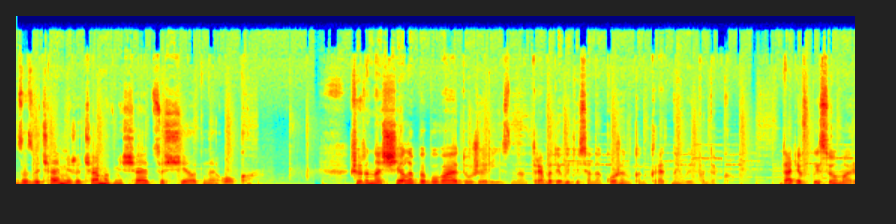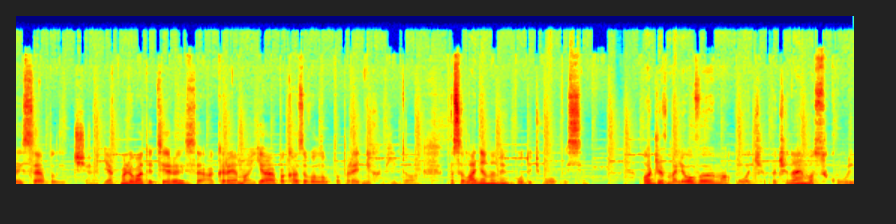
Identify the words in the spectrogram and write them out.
Зазвичай між очами вміщається ще одне око. Ширина щелепи буває дуже різна, треба дивитися на кожен конкретний випадок. Далі вписуємо риси обличчя. Як малювати ці риси окремо я показувала у попередніх відео. Посилання на них будуть в описі. Отже, вмальовуємо очі. Починаємо з куль,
